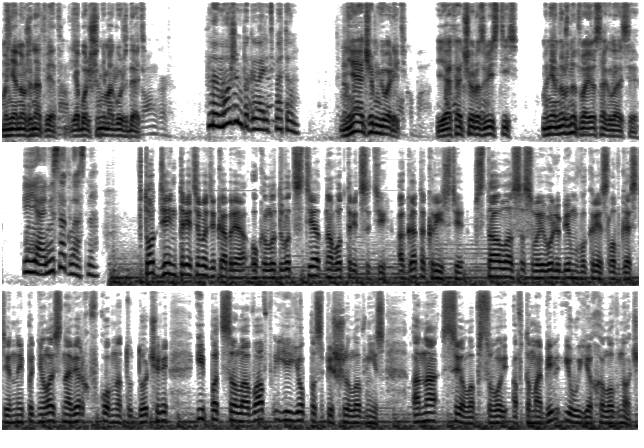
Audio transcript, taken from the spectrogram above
Мне нужен ответ. Я больше не могу ждать. Мы можем поговорить потом? Не о чем говорить. Я хочу развестись. Мне нужно твое согласие. Я не согласна. В тот день, 3 декабря, около 21.30, Агата Кристи встала со своего любимого кресла в гостиной, поднялась наверх в комнату дочери и, поцеловав ее, поспешила вниз. Она села в свой автомобиль и уехала в ночь.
